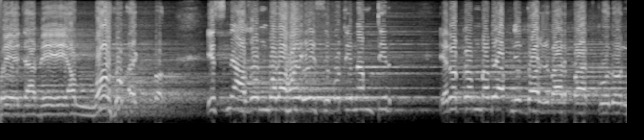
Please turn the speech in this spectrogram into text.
হয়ে যাবে। আকবার। ইসমে আজম বলা হয় এই সিফতি নামটির। এরকম ভাবে আপনি দশ বার পাঠ করুন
